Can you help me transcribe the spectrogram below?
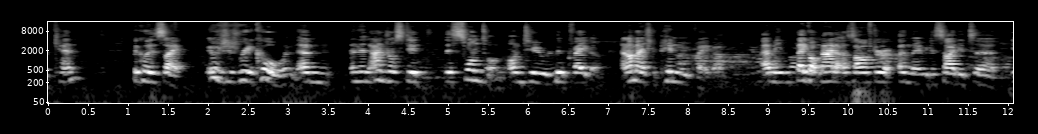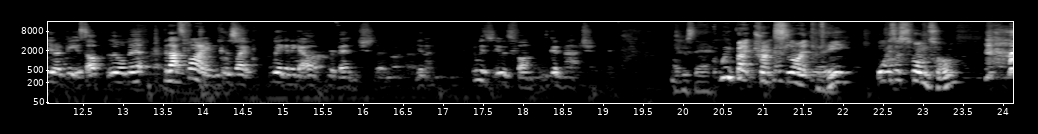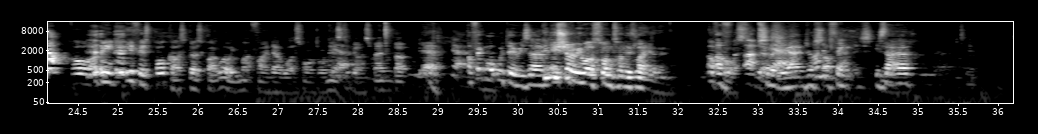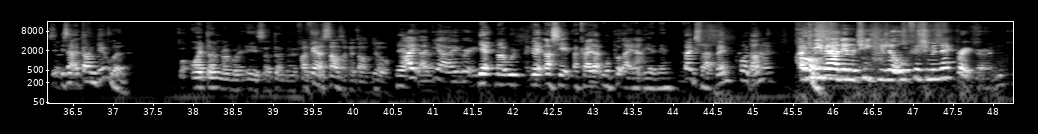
Kent because like it was just really cool, and um, and then Andros did this swanton onto Luke Vega, and I managed to pin Luke Vega. I mean, they got mad at us after, and they decided to you know beat us up a little bit, but that's fine because like we're gonna get our revenge, so you know, it was it was fun. It was a good match. I was there. Can we backtrack slightly? What is a swanton? Oh, I mean, if this podcast goes quite well, you might find out what a swanton is, Yeah. to be honest, Ben. But Yeah. Yeah. I think what we'll do is. Um, Can you show me what a swanton is later then? of Of- course, absolutely, Yeah. Andros. I 100%. think is, is that a is that a done deal then? But I don't know what it is. I don't know if I think that sounds like a done deal. Yeah. I, I yeah, I agree. Yeah, no, we yeah, that's it. Okay, that, we'll put that in at the end then. Thanks for that, Ben. Well done. know. I can even add in a cheeky little fisherman neck breaker, and you know.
